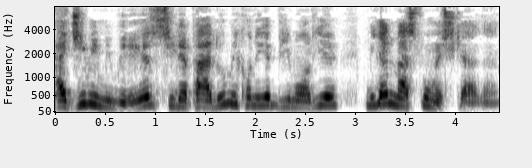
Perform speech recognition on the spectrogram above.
عجیبی میمیره. یه سینه پهلو می‌کنه یه بیماری میگن مسمومش کردن.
